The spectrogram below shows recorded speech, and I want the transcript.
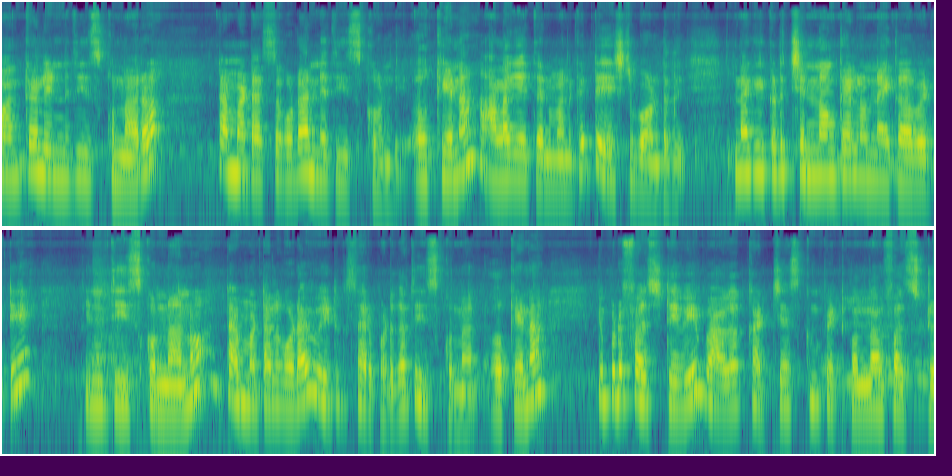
వంకాయలు ఎన్ని తీసుకున్నారో టమాటాస్ కూడా అన్నీ తీసుకోండి. ఓకేనా? అలాగైతే మనకి టేస్ట్ బాగుంటుంది. నాకు ఇక్కడ చిన్న వంకాయలు ఉన్నాయి కాబట్టి ఇన్ని తీసుకున్నాను. టమాటాలు కూడా వీటికి సరిపడగా తీసుకున్నాను. ఓకేనా? ఇప్పుడు ఫస్ట్ ఇవి బాగా కట్ చేసుకుని పెట్టుకుందాం ఫస్ట్.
